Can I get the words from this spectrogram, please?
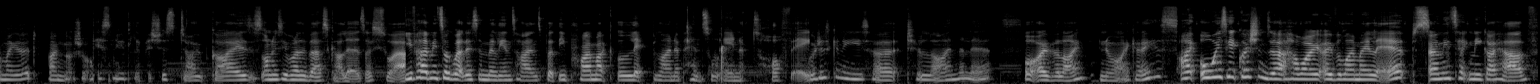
Am I good? I'm not sure. This nude lip is just dope, guys. It's honestly one of the best colours, I swear. You've heard me talk about this a million times, but the Primark Lip Liner Pencil in Toffee. We're just to use her to line the lips. Or overline, in my case. I always get questions about how I overline my lips. Only technique I have.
